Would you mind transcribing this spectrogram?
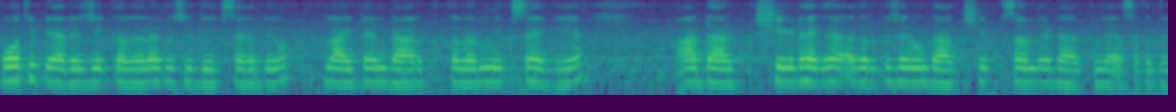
ਬਹੁਤ ਹੀ ਪਿਆਰੇ ਜਿਹੇ ਕਲਰ ਹੈ, ਤੁਸੀਂ ਦੇਖ ਸਕਦੇ ਹੋ। Light and dark colour mix ਹੈਗੇ ਆ। ਆ ਡਾਰਕ ਸ਼ੇਡ ਹੈਗਾ, ਅਗਰ ਕਿਸੇ ਨੂੰ ਡਾਰਕ ਸ਼ੇਡ ਪਸੰਦ ਹੈ ਡਾਰਕ ਲੈ ਸਕਦਾ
